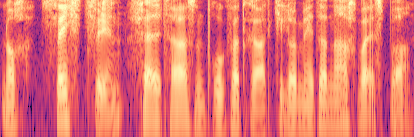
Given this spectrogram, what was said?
noch 16 Feldhasen pro Quadratkilometer nachweisbar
